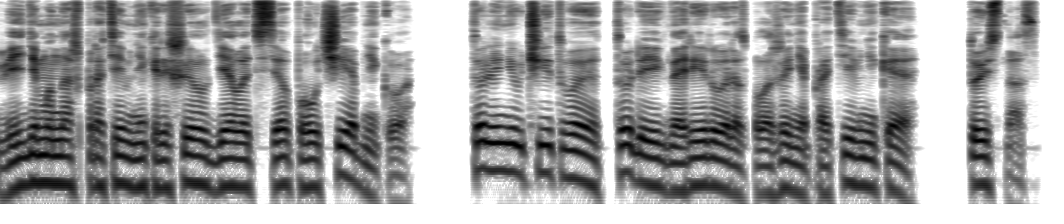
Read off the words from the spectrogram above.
Видимо, наш противник решил делать все по учебнику, то ли не учитывая, то ли игнорируя расположение противника, то есть нас.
